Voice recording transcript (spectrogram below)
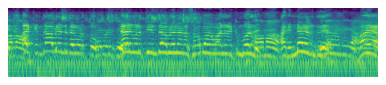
ஆமா. அதுக்கு இந்திராவில என்று பேர் கொடுத்தோம் பேர் கொடுத்து. இந்திராவில நாங்கள் சுகமாக வாழ இருக்கும்போது. அங்க என்ன நடந்தது? வாயா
